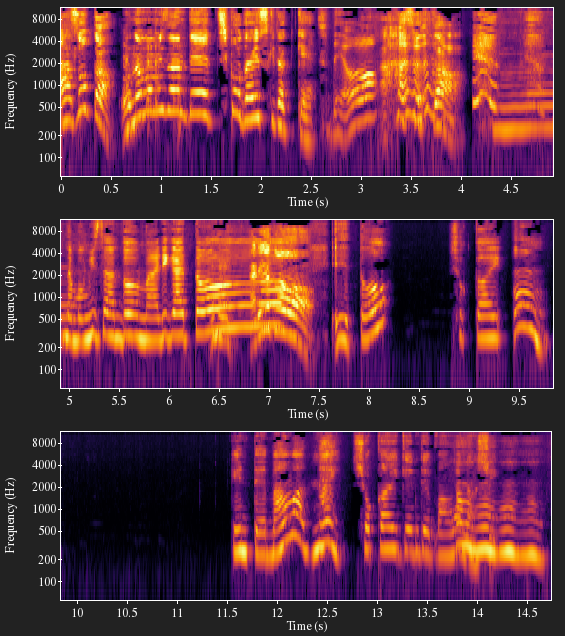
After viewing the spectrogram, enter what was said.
あ、そっか。おなもみさんってチコ大好きだっけ？そうだよ。あ、そっか。うーん。なもみさんどうもありがとう。ありがとう。えっ、と、初回、うん。限定版はない。初回限定版はなし。うんうんうんうん。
